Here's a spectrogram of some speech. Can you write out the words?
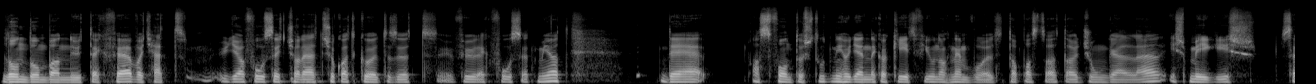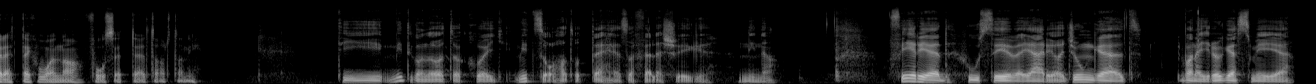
Londonban nőttek fel, vagy hát ugye a Fawcett család sokat költözött, főleg Fawcett miatt, de az fontos tudni, hogy ennek a két fiúnak nem volt tapasztalata a dzsungellel, és mégis szerettek volna Fawcettel tartani. Ti mit gondoltok, hogy mit szólhatott ehhez a felesége, Nina? Férjed 20 éve járja a dzsungelt, van egy rögeszméje,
